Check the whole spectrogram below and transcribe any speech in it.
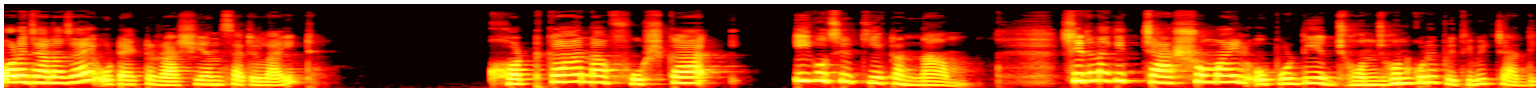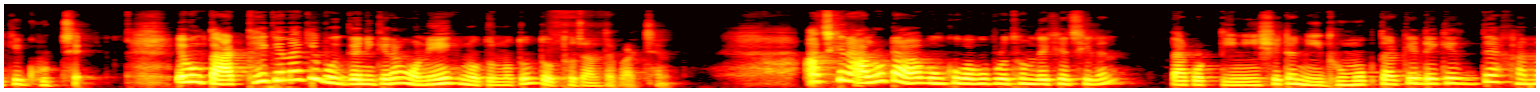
পরে জানা যায়, ওটা একটা রাশিয়ান স্যাটেলাইট। খটকা না ফোসকা? এই গোছের কি একটা নাম? সেটা নাকি চারশো মাইল ওপর দিয়ে ঝনঝন করে পৃথিবীর চারদিকে ঘুরছে এবং তার থেকে নাকি বৈজ্ঞানিকেরা অনেক নতুন নতুন তথ্য জানতে পারছেন। আজকের আলোটা বঙ্কুবাবু প্রথম দেখেছিলেন। তারপর তিনি সেটা নিধু মুক্তারকে ডেকে দেখান।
